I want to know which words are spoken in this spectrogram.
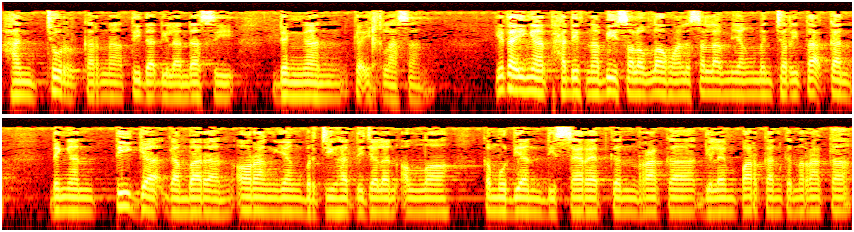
hancur karena tidak dilandasi dengan keikhlasan. Kita ingat hadis Nabi sallallahu alaihi wasallam yang menceritakan dengan tiga gambaran orang yang berjihad di jalan Allah kemudian diseret ke neraka, dilemparkan ke neraka,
